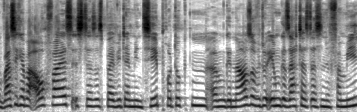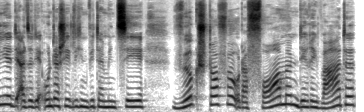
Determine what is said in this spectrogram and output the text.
was ich aber auch weiß, ist, dass es bei Vitamin C-Produkten ähm, genauso wie du eben gesagt hast, dass eine Familie, also die unterschiedlichen Vitamin C Wirkstoffe oder Formen, Derivate,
